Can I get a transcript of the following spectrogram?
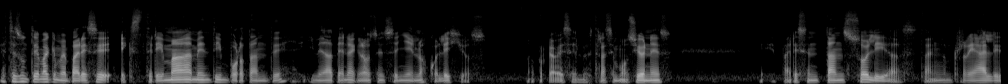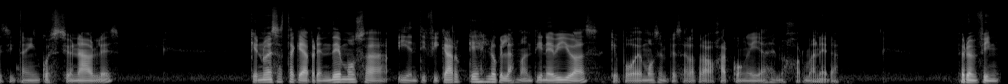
Este es un tema que me parece extremadamente importante y me da pena que no se enseñe en los colegios, porque a veces nuestras emociones eh, parecen tan sólidas, tan reales y tan incuestionables, que no es hasta que aprendemos a identificar qué es lo que las mantiene vivas que podemos empezar a trabajar con ellas de mejor manera. Pero en fin,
